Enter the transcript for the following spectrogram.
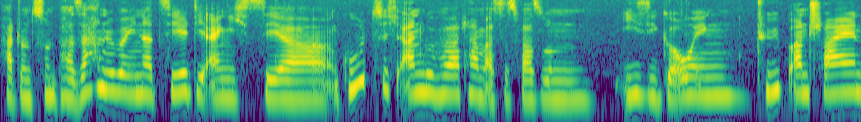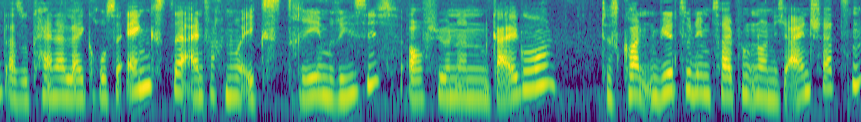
hat uns so ein paar Sachen über ihn erzählt, die eigentlich sehr gut sich angehört haben. Also es war so ein easygoing Typ anscheinend, also keinerlei große Ängste, einfach nur extrem riesig, auch für einen Galgo. Das konnten wir zu dem Zeitpunkt noch nicht einschätzen,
